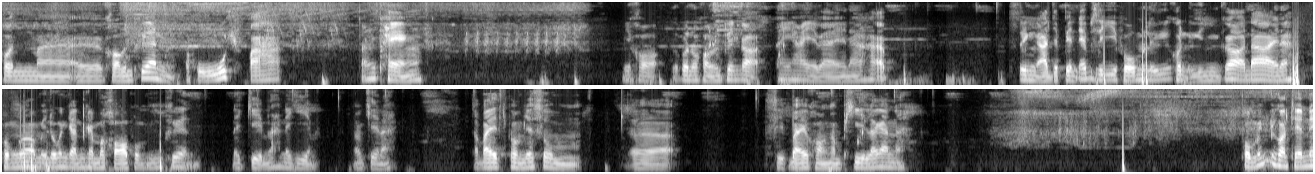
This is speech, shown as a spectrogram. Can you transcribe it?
คนมาเออขอเป็นเพื่อน โอ้โหฟ้า ทั้งแผง มีขอทุกคนมาขอเป็นเพื่อนก็ให้ให้ไปนะครับ ซึ่งอาจจะเป็น FC ผมหรือคนอื่นก็ได้นะ ผมก็ไม่รู้เหมือนกันใครมาขอผมเป็นเพื่อนในเกมนะในเกมโอเคนะ ต่อไปผมจะสุ่ม เอ่อสิบใบของคัมภีร์แล้วกันนะ ผมไม่มีคอนเทนต์ใน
